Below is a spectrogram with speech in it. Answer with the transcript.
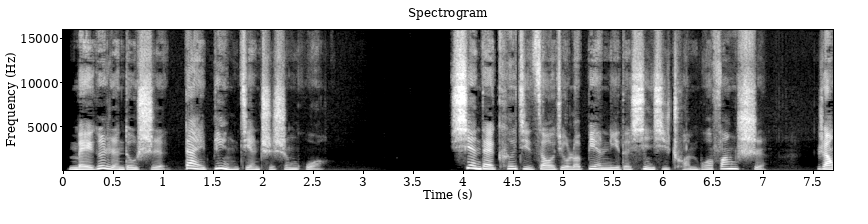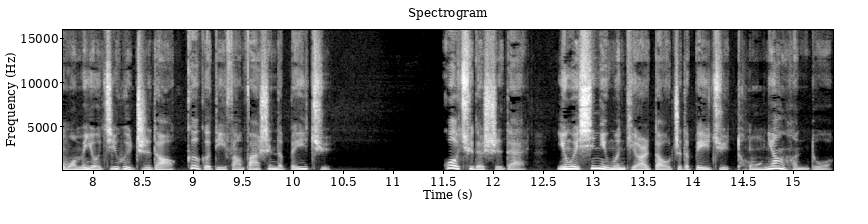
每个人都是带病坚持生活。现代科技造就了便利的信息传播方式，让我们有机会知道各个地方发生的悲剧。过去的时代，因为心理问题而导致的悲剧同样很多，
